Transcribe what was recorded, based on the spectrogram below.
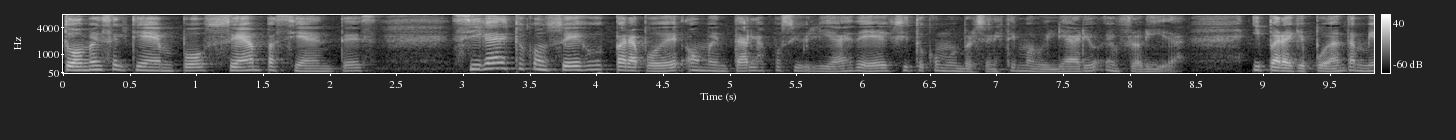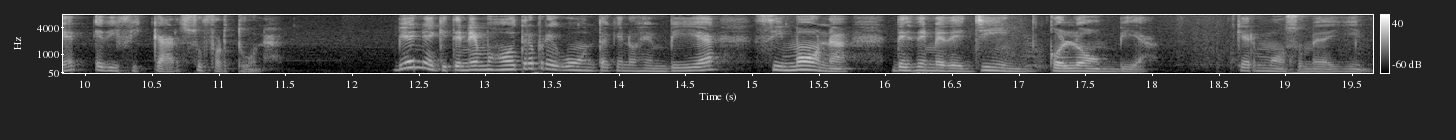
tómense el tiempo, sean pacientes, Sigan estos consejos para poder aumentar las posibilidades de éxito como inversionista inmobiliario en Florida y para que puedan también edificar su fortuna. Bien, y aquí tenemos otra pregunta que nos envía Simona desde Medellín, Colombia. Qué hermoso Medellín.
